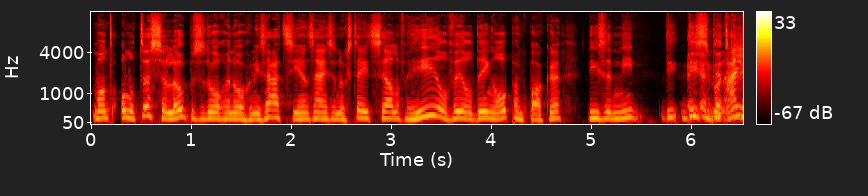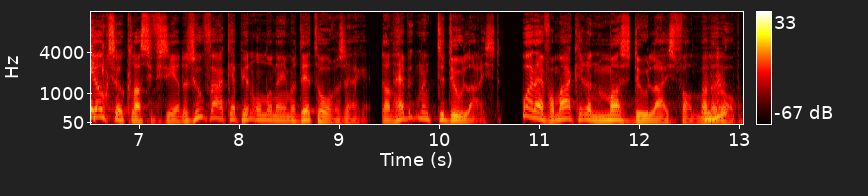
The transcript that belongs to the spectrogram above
want ondertussen lopen ze door hun organisatie en zijn ze nog steeds zelf heel veel dingen op aan het pakken die ze niet. Die, die Hey, ze kun je eigenlijk. ook zo klassificeren. Dus hoe vaak heb je een ondernemer dit horen zeggen? Dan heb ik mijn to-do-lijst. Whatever, maak er een must-do-lijst van. Maar Mhm. let op.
